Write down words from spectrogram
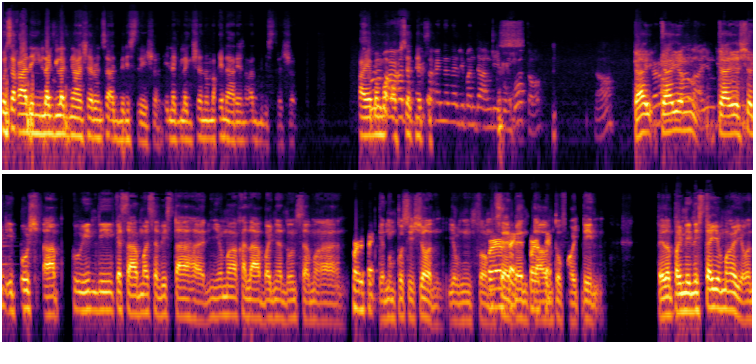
Kung sakaling laglag nga siya ron sa administration, ilaglag siya ng makinarya ng administration. Kaya ba ma-offset makakadagdag nito? sa kanya ng 500,000 boto. No? Kaya, Pero kayang, halimbawa, yung kaya siyang i-push up kung hindi kasama sa listahan yung mga kalaban niya doon sa mga Perfect. ganung posisyon, yung from Perfect, 7 down perfect. to 14. Pero pag nilista yung mga yon,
